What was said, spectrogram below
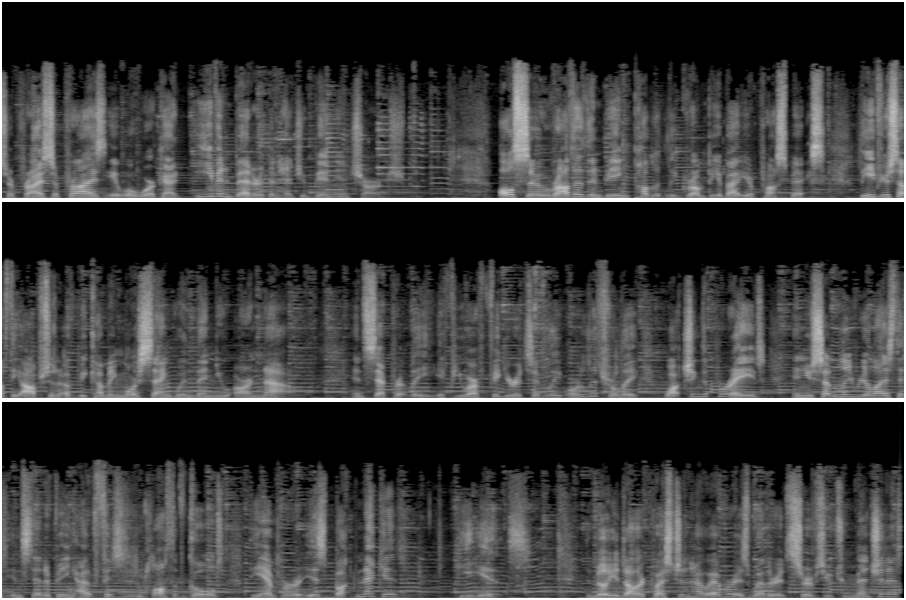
Surprise, surprise, it will work out even better than had you been in charge. Also, rather than being publicly grumpy about your prospects, leave yourself the option of becoming more sanguine than you are now. And separately, if you are figuratively or literally watching the parade and you suddenly realize that instead of being outfitted in cloth of gold, the emperor is buck naked, he is. The million dollar question, however, is whether it serves you to mention it,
